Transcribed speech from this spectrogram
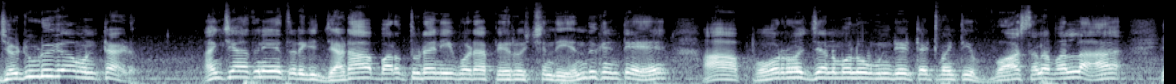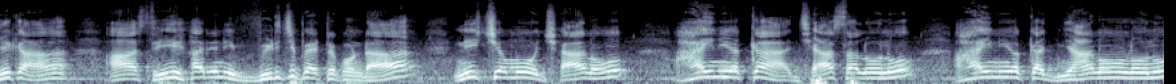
జడుడుగా ఉంటాడు. అంచేతనే ఇతడికి జడాభరతుడని కూడా పేరు వచ్చింది. ఎందుకంటే ఆ పూర్వజన్మలో ఉండేటటువంటి వాసన వల్ల ఇక ఆ శ్రీహరిని విడిచిపెట్టకుండా నిత్యము ధ్యానం ఆయన యొక్క ధ్యాసలోను ఆయన యొక్క జ్ఞానంలోను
